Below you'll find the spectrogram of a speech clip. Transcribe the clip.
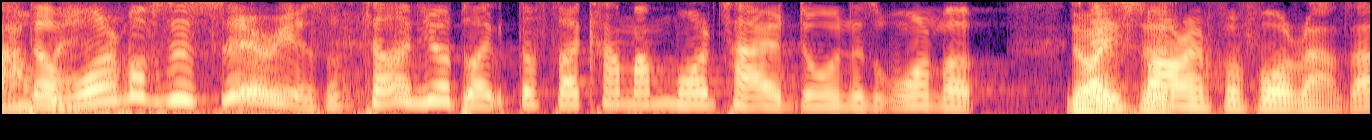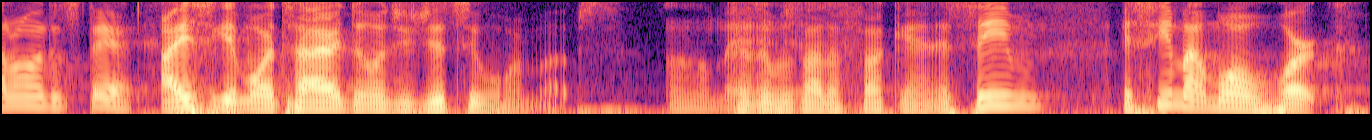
Oh, the warm ups is serious. I'm telling you, I'm like, what the fuck? How am I more tired doing this warm up I than used to, sparring for four rounds? I don't understand. I used to get more tired doing jujitsu warm ups Oh man, because it was a lot of fucking. It seemed it seemed like more work,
